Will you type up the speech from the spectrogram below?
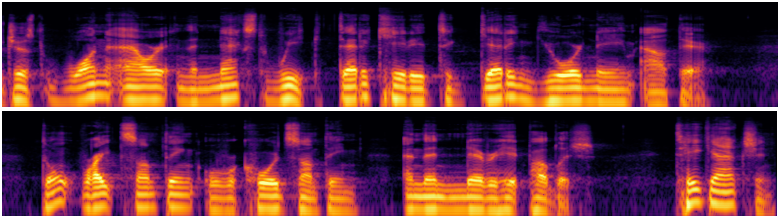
just one hour in the next week dedicated to getting your name out there. Don't write something or record something and then never hit publish. Take action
